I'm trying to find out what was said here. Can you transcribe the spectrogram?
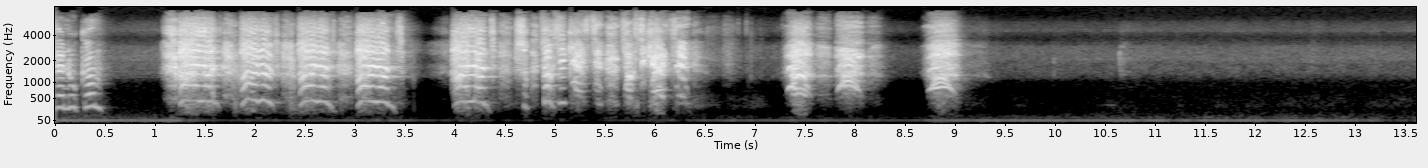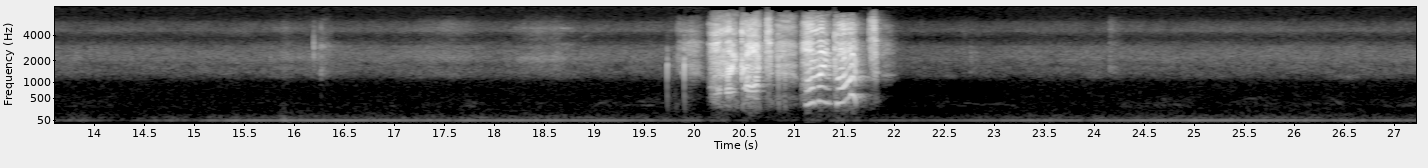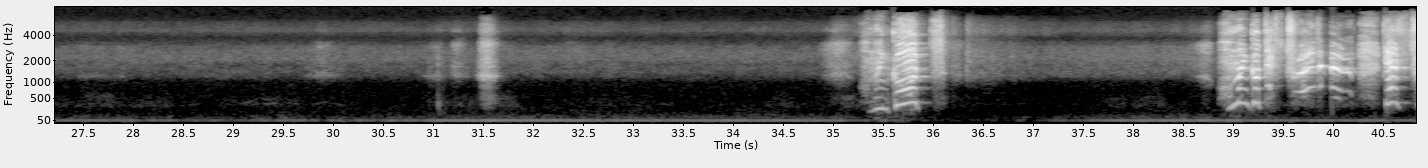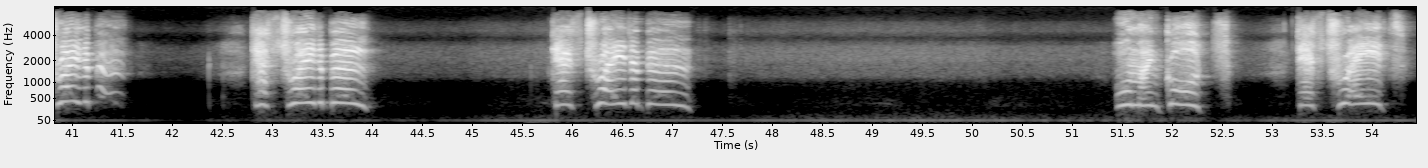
Nou komm. Haaland! Haaland! Haaland! Haaland! Haaland! Foxy Casey! Foxy Casey! Ah, ah, ah. Oh mein Gott! Oh mein Gott! Mein Gott! Oh mein Gott, der ist tradable! Der ist tradable! Der ist tradable! Der ist tradable! Oh mein Gott! Der ist trade!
